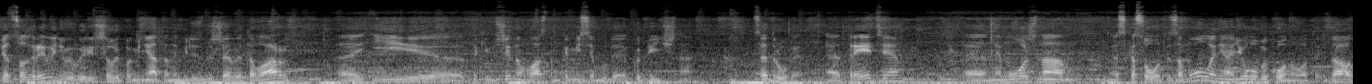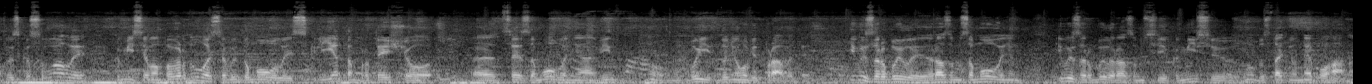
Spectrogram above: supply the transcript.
500 гривень, ви вирішили поміняти на більш дешевий товар, е, і е, таким чином у вас там комісія буде копійчна. Це друге. Е, Третє, не можна скасовувати замовлення, його виконувати. Да? От ви скасували, комісія вам повернулася, ви домовились з клієнтом про те, що це замовлення він, ну, ви до нього відправите. І ви заробили разом з замовленням, і ви заробили разом з цією комісією ну, достатньо непогано.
